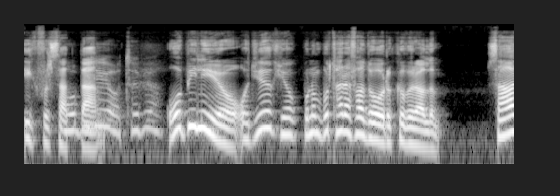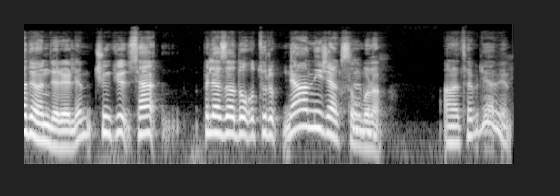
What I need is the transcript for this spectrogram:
ilk O fırsattan. biliyor tabii. O biliyor. O diyor ki yok bunu bu tarafa doğru kıvıralım. Sağa döndürelim. Çünkü sen plazada oturup ne anlayacaksın Tabii. bunu? Anlatabiliyor muyum?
